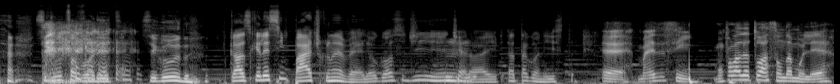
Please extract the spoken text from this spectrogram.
Segundo favorito. Segundo. Por causa que ele é simpático, né, velho? Eu gosto de anti-herói, antagonista. É, mas assim, vamos falar da atuação da mulher.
